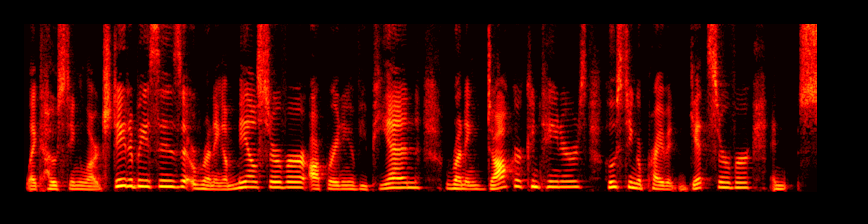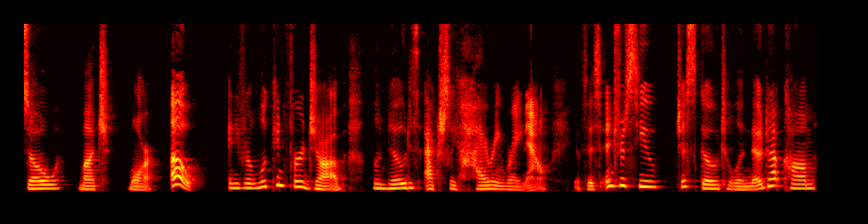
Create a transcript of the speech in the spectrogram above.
like hosting large databases, running a mail server, operating a VPN, running Docker containers, hosting a private Git server, and so much more. Oh, and if you're looking for a job, Linode is actually hiring right now. If this interests you, just go to linode.com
